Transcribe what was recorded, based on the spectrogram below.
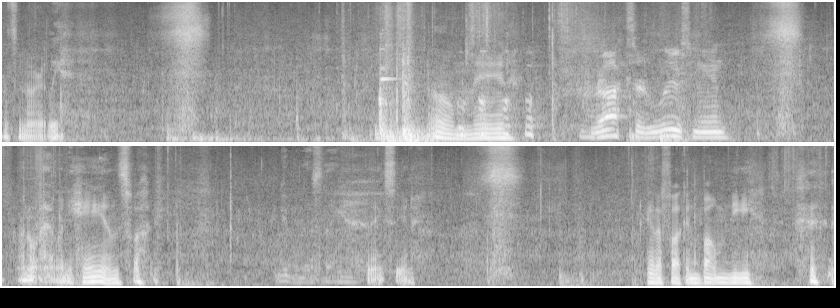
That's gnarly. Oh man. Rocks are loose, man. I don't have any hands. Fuck. Give me this thing. Thanks, dude. Got a fucking bum knee.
